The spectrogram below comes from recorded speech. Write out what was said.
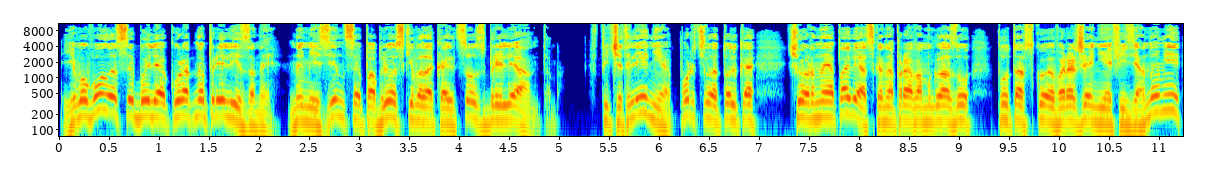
Его волосы были аккуратно прилизаны, на мизинце поблескивало кольцо с бриллиантом. Впечатление портила только черная повязка на правом глазу, плутовское выражение физиономии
